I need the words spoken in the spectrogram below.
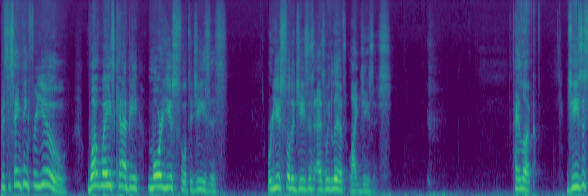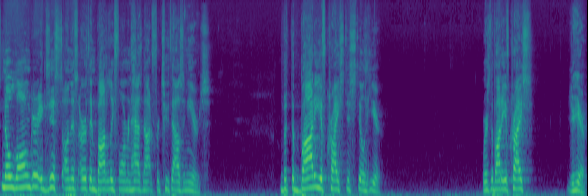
But it's the same thing for you. What ways can I be more useful to Jesus? We're useful to Jesus as we live like Jesus. Hey, look, Jesus no longer exists on this earth in bodily form and has not for 2,000 years. But the body of Christ is still here. Where's the body of Christ? You're here.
